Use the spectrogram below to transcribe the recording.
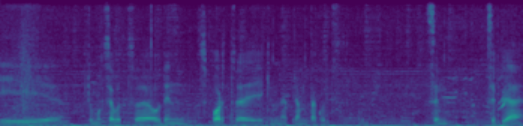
і тому це от е, один спорт, е, який мене прям так от цим цепляє.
